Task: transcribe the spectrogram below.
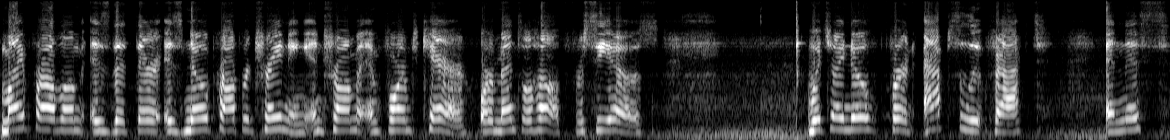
My problem is that there is no proper training in trauma informed care or mental health for COs, which I know for an absolute fact and this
